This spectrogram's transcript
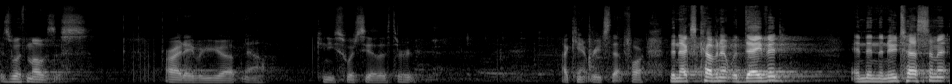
is with Moses. All right, Avery, you're up now. Can you switch the other three? I can't reach that far. The next covenant with David, and then the New Testament,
